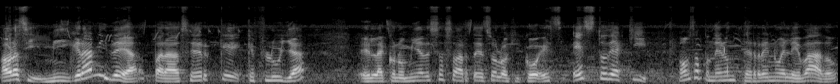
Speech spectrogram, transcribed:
Ahora sí, mi gran idea para hacer que, que fluya en la economía de esa parte de zoológico es esto de aquí. Vamos a poner un terreno elevado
